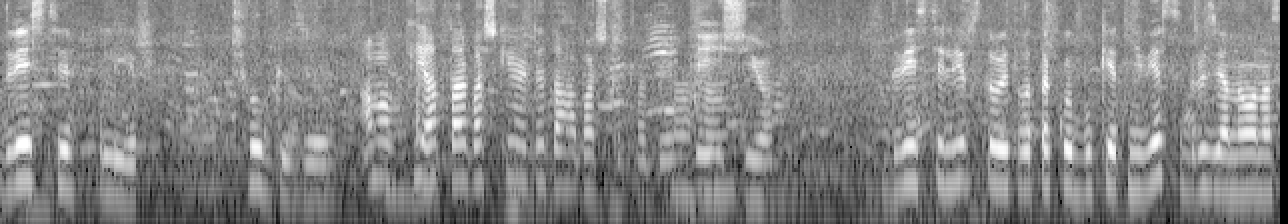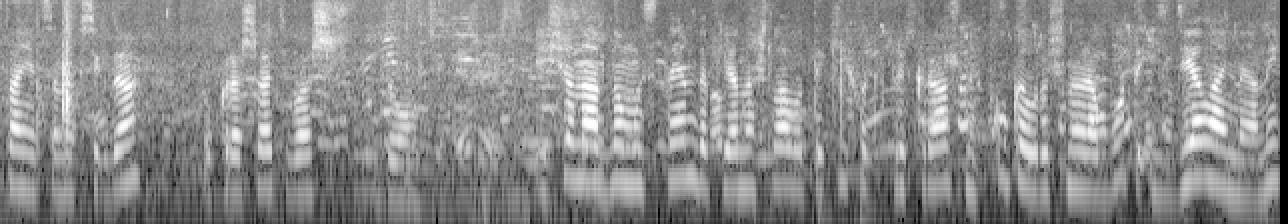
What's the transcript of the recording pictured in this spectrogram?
200 lir. Çok güzel. Ama fiyatlar başka yerde daha başka tabii. Değişiyor. 200 лир стоит вот такой букет невесты, друзья, но он останется навсегда украшать ваш дом. Еще на одном из стендов я нашла вот таких вот прекрасных кукол ручной работы, и сделаны они,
